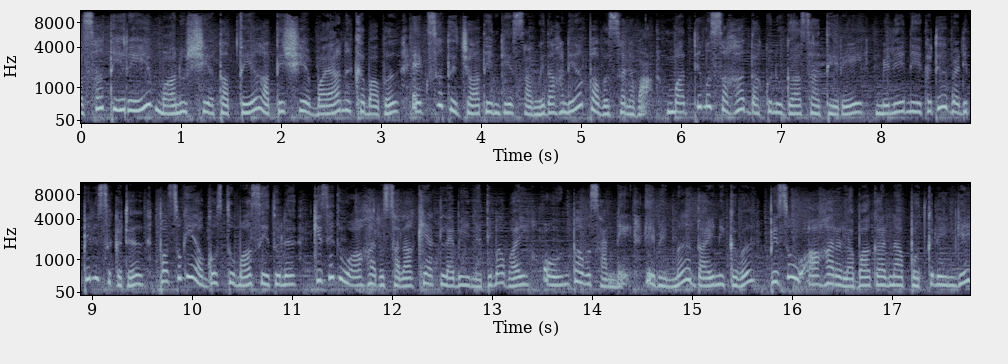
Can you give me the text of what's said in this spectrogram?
අසාතීරයේ මානුෂ්‍ය තත්ත්වය අතිශය භයානක බව එක්සත ජාතීන්ගේ සංවිධානය පවසනවා. මධ්‍යම සහ දකුණු ගාසාතීරයේ මිලියනයකට වැඩි පිරිසකට පසුගේ අගොස්තු මාසය තුළ කිසිදු ආහාර සලාකයක් ලැබී නැති බවයි ඔවුන් පවසන්නේ. එමෙන්ම දෛනිකව පිසු ආහාර ලබාගන්නා පොත්කලින්ගේ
